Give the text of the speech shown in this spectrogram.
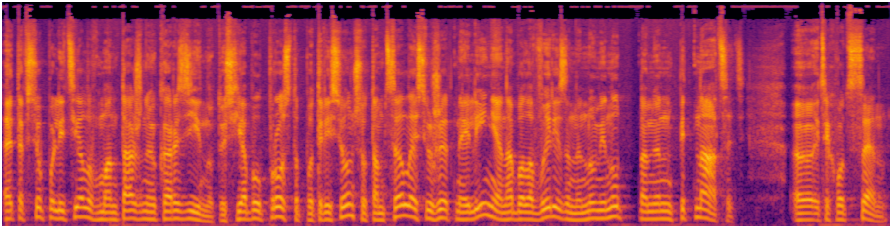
Это все полетело в монтажную корзину. То есть я был просто потрясен, что там целая сюжетная линия, она была вырезана, ну, минут, наверное, 15 э, этих вот сцен.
